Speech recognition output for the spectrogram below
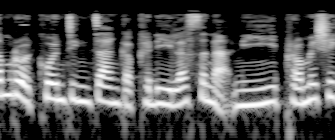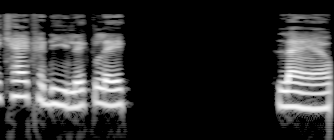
ตำรวจควรจริงจังกับคดีลักษณะนี้ เพราะไม่ใช่แค่คดีเล็กๆ แล้ว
